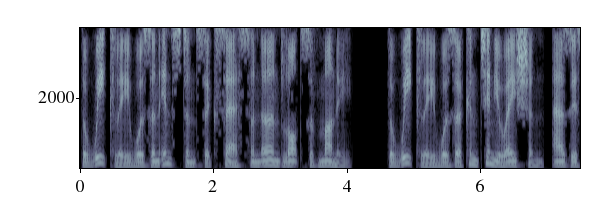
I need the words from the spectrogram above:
The weekly was an instant success and earned lots of money. The weekly was a continuation, as is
